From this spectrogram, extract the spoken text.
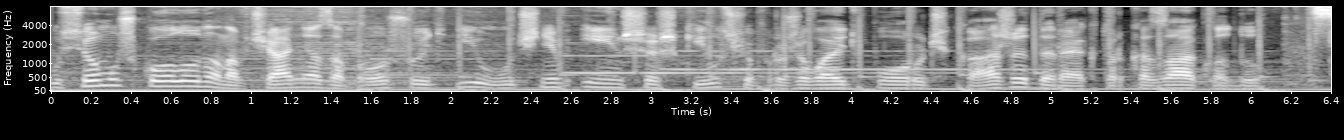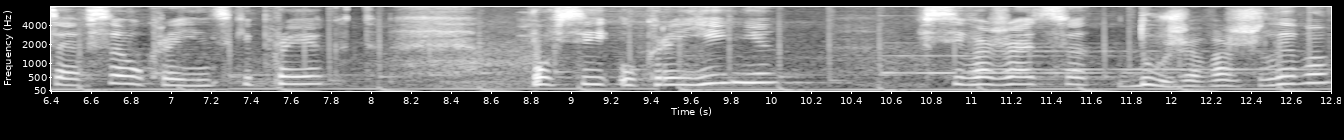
Усьому школу на навчання запрошують і учнів інших шкіл, що проживають поруч, каже директорка закладу. Це всеукраїнський проєкт по всій Україні. Всі вважають це дуже важливо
